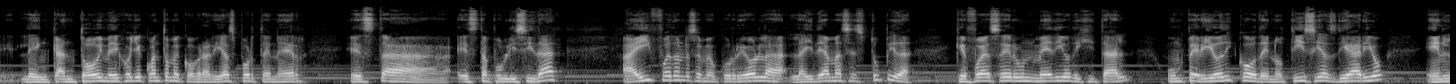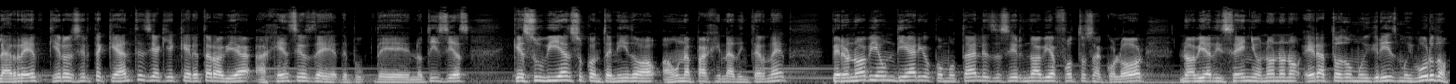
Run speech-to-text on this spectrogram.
eh, le encantó y me dijo, oye, ¿cuánto me cobrarías por tener esta, esta publicidad? Ahí fue donde se me ocurrió la, la idea más estúpida, que fue hacer un medio digital, un periódico de noticias diario, en la red, quiero decirte que antes de aquí en Querétaro había agencias de, noticias que subían su contenido a, una página de internet, pero no había un diario como tal, es decir, no había fotos a color, no había diseño, no, no, no, era todo muy gris, muy burdo.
